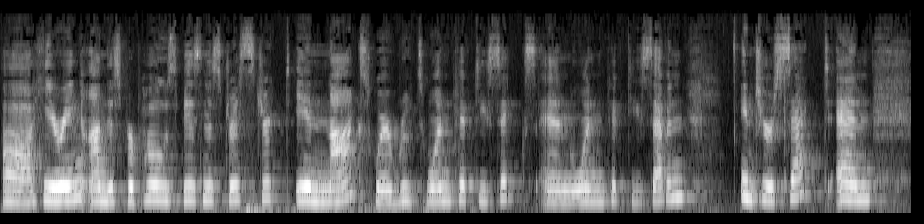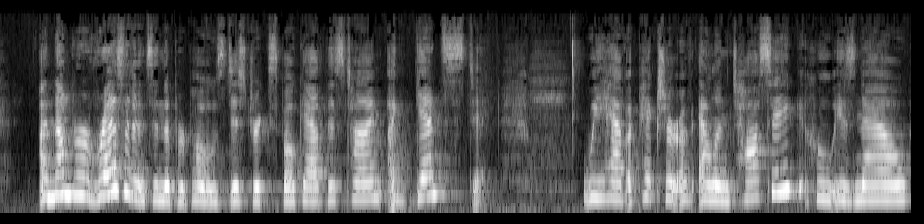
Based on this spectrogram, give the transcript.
uh, hearing on this proposed business district in Knox, where routes 156 and 157 intersect. And a number of residents in the proposed district spoke out this time against it. We have a picture of Ellen Tossig, who is now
